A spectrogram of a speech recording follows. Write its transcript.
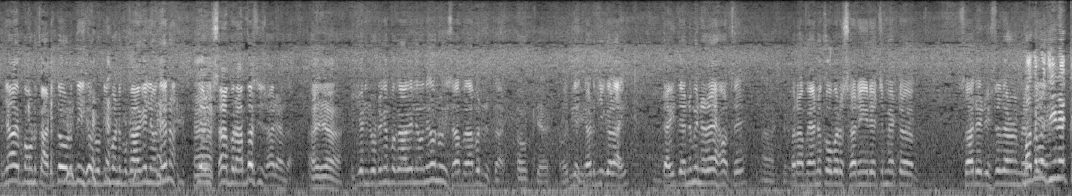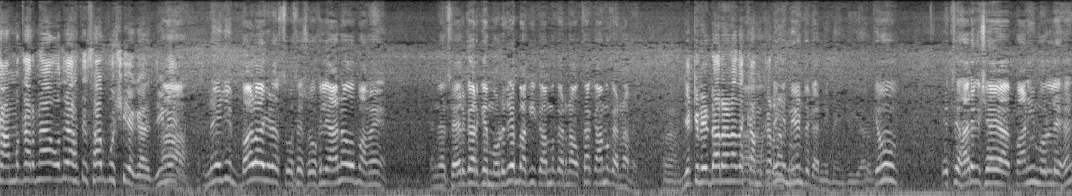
50 ਪਾਉਂਡ ਘੱਟ ਤੋੜਦੀ ਸੀ ਉਹ ਰੋਟੀ ਪਾਣੀ ਪਕਾ ਕੇ ਲਿਆਉਂਦੇ ਨਾ ਤੇ ਹਿੱਸਾ ਬਰਾਬਰ ਸੀ ਸਾਰਿਆਂ ਦਾ। ਅੱਛਾ। ਜਿਹੜੀ ਰੋਟੀਆਂ ਪਕਾ ਕੇ ਲਿਆਉਂਦੇ ਉਹਨੂੰ ਹਿੱਸਾ ਬਰਾਬਰ ਦਿੱਤਾ ਓਕੇ ਵਧੀਆ ਚੜ੍ਹਦੀ ਕਲਾ ਸੀ। ਢਾਈ ਤਿੰਨ ਮਹੀਨੇ ਰਹੇ ਹਾਂ ਉੱਥੇ। ਪਰ ਵੈਨਕੂਵਰ ਸਰੀ ਰਿਚਮੈਂਟ ਸਾਰੇ ਰਿਸ਼ਤੇਦਾਰਾਂ ਨੂੰ ਮਤਲਬ ਜਿਹਨੇ ਕੰਮ ਕਰਨਾ ਉਹਦੇ ਵਾਸਤੇ ਸਭ ਕੁਝ ਹੀ ਹੈਗਾ। ਜਿਹਨੇ ਨਹੀਂ ਜੀ ਬਾਹਲਾ ਜਿਹੜਾ ਉਥੇ ਸੁੱਖ ਲਿਆ ਨਾ ਉਹ ਭਾਵੇਂ ਇਹਨਾਂ ਸੈਰ ਕਰਕੇ ਮੁੜ ਜੇ ਬਾਕੀ ਕੰਮ ਕਰਨਾ ਔਖਾ ਕੰਮ ਕਰਨਾ ਪਏ। ਹਾਂ, ਜੇ ਕੈਨੇਡਾ ਰਹਿਣਾ ਤਾਂ ਕੰਮ ਕਰਨਾ ਨਹੀਂ ਮਿਹਨਤ ਕਰਨੀ ਪੈਂਦੀ ਆ। ਕਿਉਂ? ਇੱਥੇ ਹਰ ਇੱਕ ਸ਼ੈ ਆ ਪਾਣੀ ਮੁੱਲ ਹੈ।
